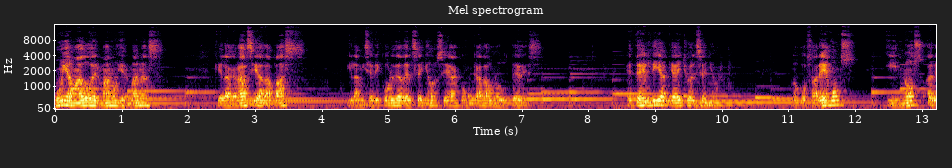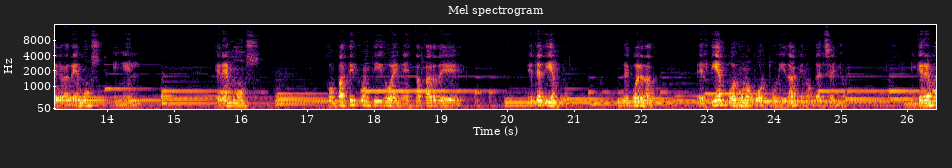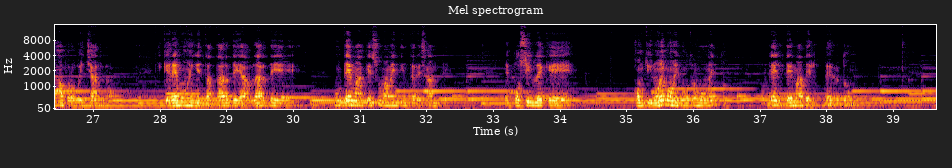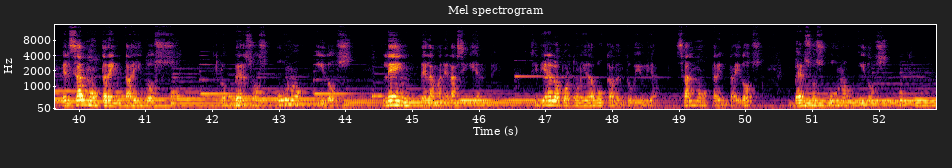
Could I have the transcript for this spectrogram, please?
Muy amados hermanos y hermanas, que la gracia, la paz y la misericordia del Señor sea con cada uno de ustedes. Este es el día que ha hecho el Señor. Nos gozaremos y nos alegraremos en Él. Queremos compartir contigo en esta tarde este tiempo. Recuerda, el tiempo es una oportunidad que nos da el Señor y queremos aprovecharla. Queremos en esta tarde hablar de un tema que es sumamente interesante. Es posible que continuemos en otro momento, porque es el tema del perdón. El Salmo 32, los versos 1 y 2, leen de la manera siguiente. Si tienes la oportunidad, búscalo en tu Biblia. Salmo 32, versos 1 y 2.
